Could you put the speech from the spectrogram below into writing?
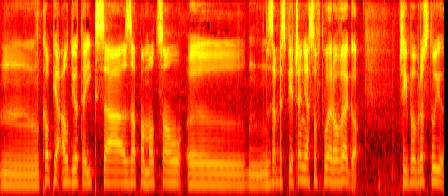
mm, kopia Audio TX-a za pomocą y, zabezpieczenia software'owego. Czyli po prostu y,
